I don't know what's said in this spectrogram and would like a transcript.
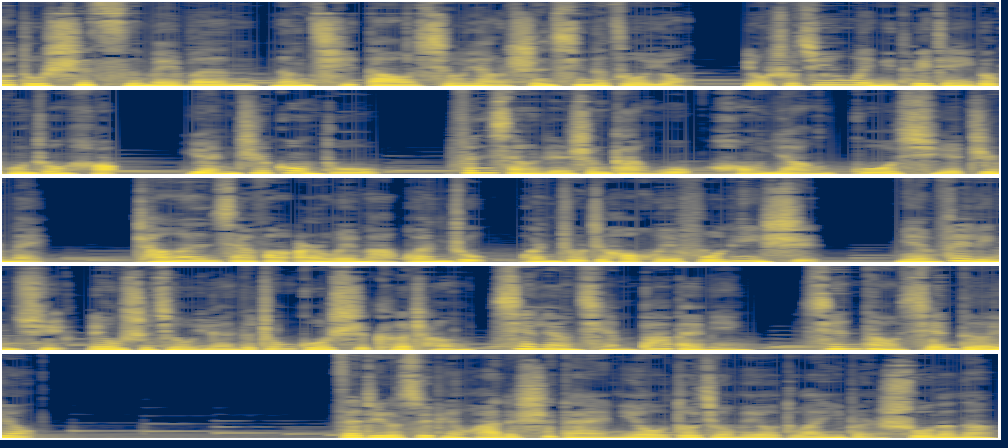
多读诗词美文，能起到修养身心的作用。有书君为你推荐一个公众号：缘之共读。分享人生感悟，弘扬国学之美。长按下方二维码关注，关注之后回复“历史”，免费领取六十九元的中国史课程，限量前八百名，先到先得哟。在这个碎片化的时代，你有多久没有读完一本书了呢？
